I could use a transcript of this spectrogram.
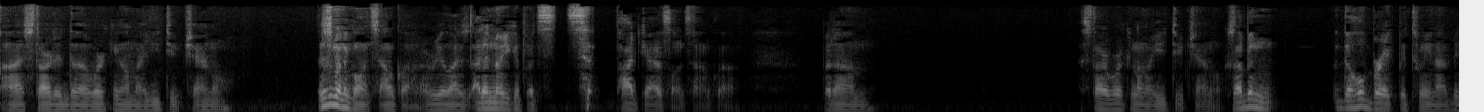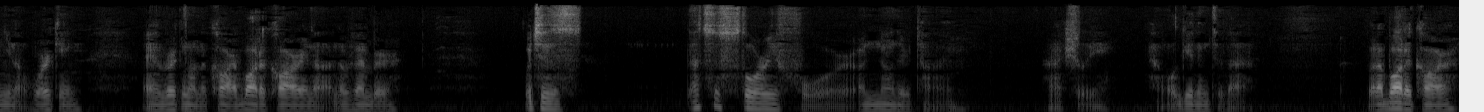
I started uh, working on my YouTube channel. This is going to go on SoundCloud. I realized I didn't know you could put s- podcasts on SoundCloud. But um, started working on my YouTube channel because I've been the whole break between I've been you know working and working on the car. I bought a car in uh, November, which is that's a story for another time. Actually, we'll get into that. But I bought a car.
